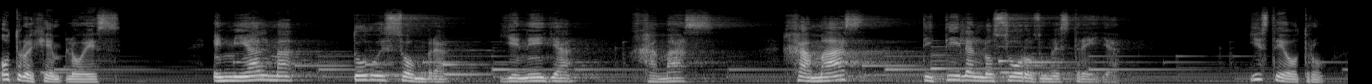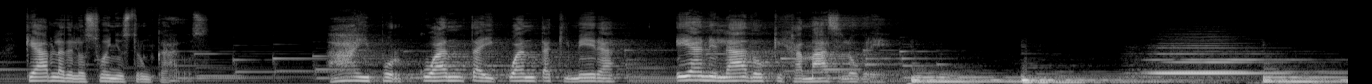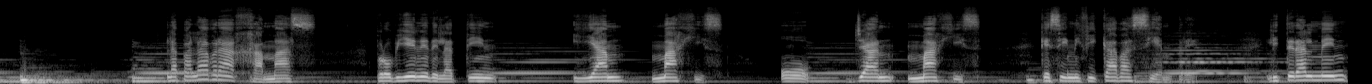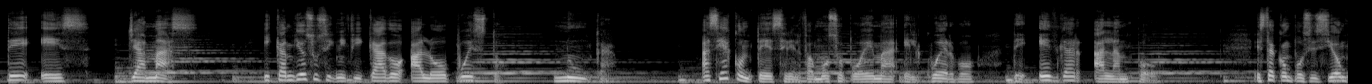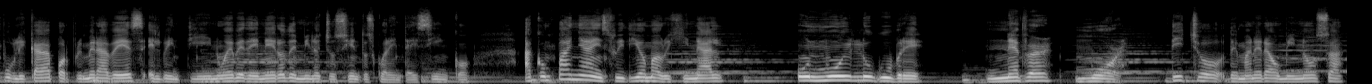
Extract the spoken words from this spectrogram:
Otro ejemplo es, en mi alma todo es sombra y en ella jamás, jamás titilan los oros de una estrella. Y este otro, que habla de los sueños truncados. Ay, por cuánta y cuánta quimera he anhelado que jamás logré. La palabra jamás proviene del latín iam magis o jan magis, que significaba siempre literalmente es ya más, y cambió su significado a lo opuesto, nunca. Así acontece en el famoso poema El Cuervo de Edgar Allan Poe. Esta composición, publicada por primera vez el 29 de enero de 1845, acompaña en su idioma original un muy lúgubre Never More, dicho de manera ominosa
